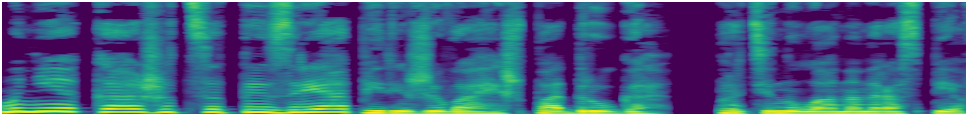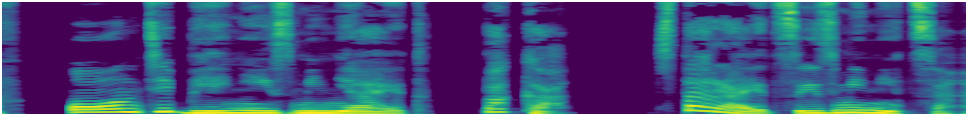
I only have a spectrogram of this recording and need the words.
«Мне кажется, ты зря переживаешь, подруга», — протянула она нараспев. «Он тебе не изменяет. Пока. Старается измениться.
